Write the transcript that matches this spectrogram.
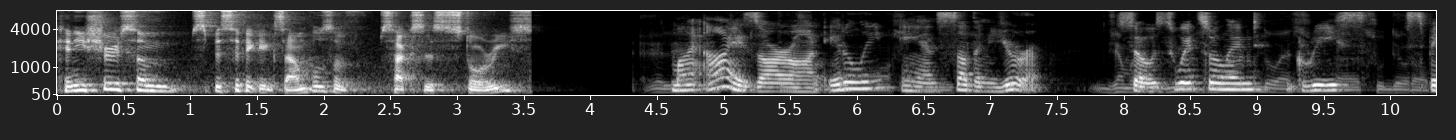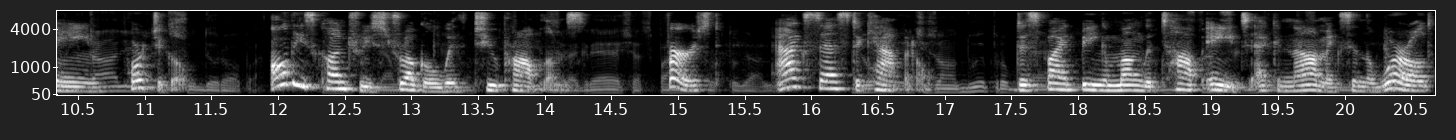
Can you share some specific examples of success stories? My eyes are on Italy and Southern Europe so Switzerland, Greece, Spain, Portugal. All these countries struggle with two problems. First, access to capital. Despite being among the top eight economics in the world,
